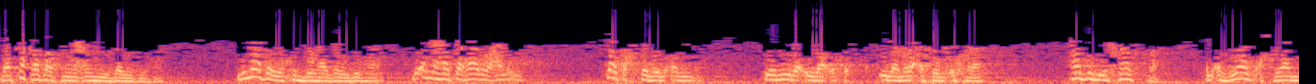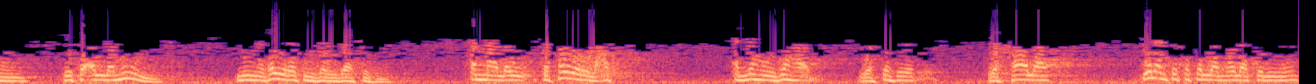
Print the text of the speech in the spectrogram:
لسقطت من عين زوجها. لماذا يحبها زوجها؟ لأنها تغار عليه. لا تحتمل أن يميل إلى إلى امرأة أخرى. هذه خاصة. الأزواج أحيانا يتألمون من غيرة زوجاتهم. أما لو تصوروا العكس أنه ذهب وسهر وخالف ولم تتكلم ولا كلمة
